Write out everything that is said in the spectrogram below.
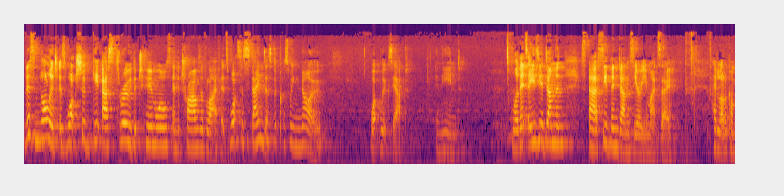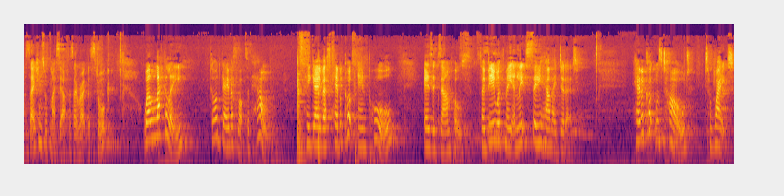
This knowledge is what should get us through the turmoils and the trials of life. It's what sustains us because we know what works out in the end. Well, that's easier done than uh, said than done, Sarah, you might say. I had a lot of conversations with myself as I wrote this talk. Well, luckily, God gave us lots of help. He gave us Habakkuk and Paul as examples. So bear with me and let's see how they did it. Habakkuk was told to wait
